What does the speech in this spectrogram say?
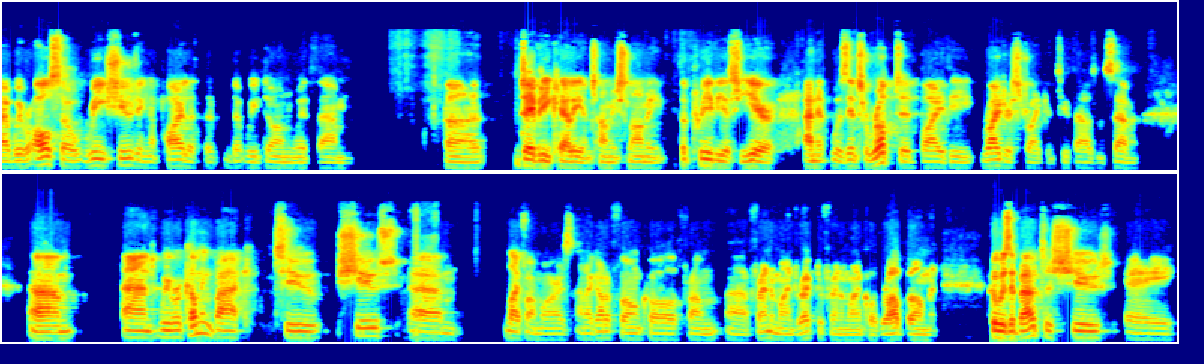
uh, we were also reshooting a pilot that that we'd done with um, uh, David E. Kelley and Tommy Schlamme the previous year, and it was interrupted by the writer's strike in 2007. Um, and we were coming back to shoot um, Life on Mars, and I got a phone call from a friend of mine, director friend of mine called Rob Bowman, who was about to shoot a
